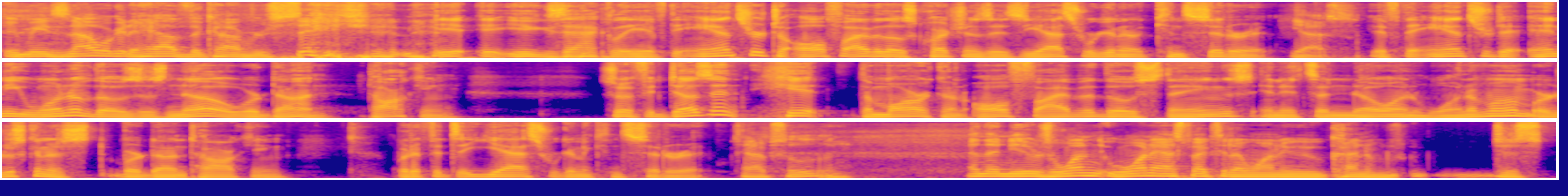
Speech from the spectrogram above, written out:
It means now we're going to have the conversation. It- it- exactly. If the answer to all five of those questions is yes, we're going to consider it. yes. If the answer to any one of those is no, we're done talking. So if it doesn't hit the mark on all five of those things and it's a no on one of them, we're just going to we're done talking. But if it's a yes, we're going to consider it. Absolutely. And then there's one one aspect that I want to kind of just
